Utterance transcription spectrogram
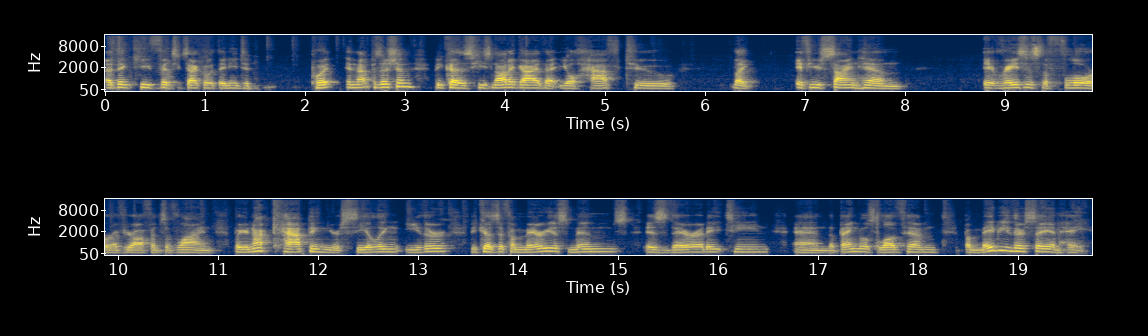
I think he fits exactly what they need to put in that position because he's not a guy that you'll have to like if you sign him it raises the floor of your offensive line, but you're not capping your ceiling either. Because if Amarius Mims is there at 18 and the Bengals love him, but maybe they're saying, hey,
